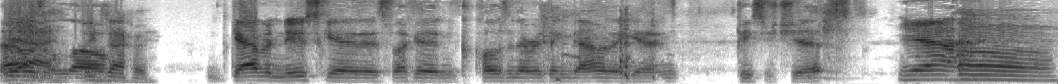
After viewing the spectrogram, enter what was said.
That yeah, was a low. Exactly. Gavin Newskin is fucking closing everything down again. Piece of shit. Yeah. Uh,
